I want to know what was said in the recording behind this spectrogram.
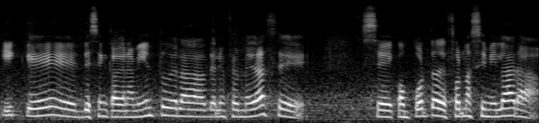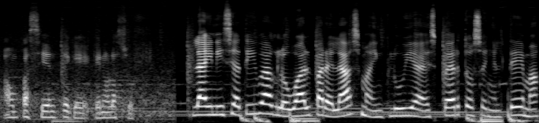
y que el desencadenamiento de la, enfermedad se, comporta de forma similar a, un paciente que, que no la sufre. La iniciativa global para el asma incluye a expertos en el tema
